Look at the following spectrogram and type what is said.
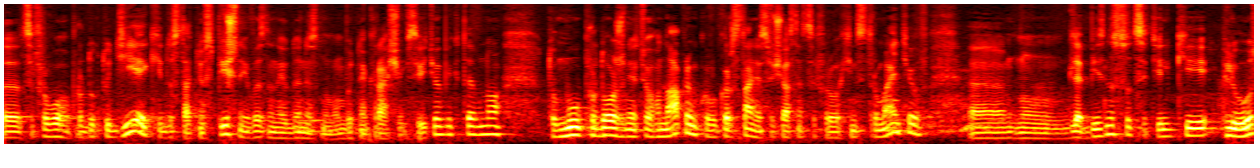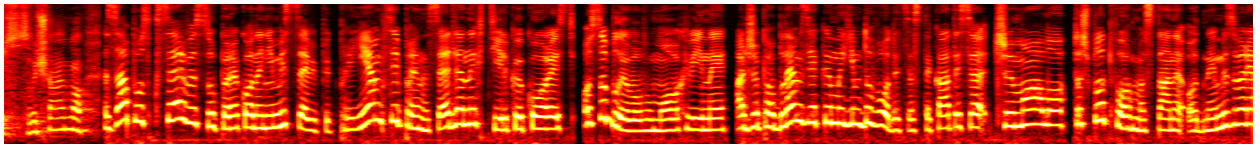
е, цифрового продукту Дія, який достатньо успішний і визнаний один із, ну, мабуть, найкращим в світі об'єктивно. Тому продовження цього напрямку, використання сучасних цифрових інструментів е, ну, для бізнесу це тільки плюс, звичайно. Запуск сервісу, переконані місцеві підприємці, принесе для них тільки користь, особливо в умовах війни, адже проблем, з якими їм доводиться стикатися, чимало. Тож платформа стане одним із варіантів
